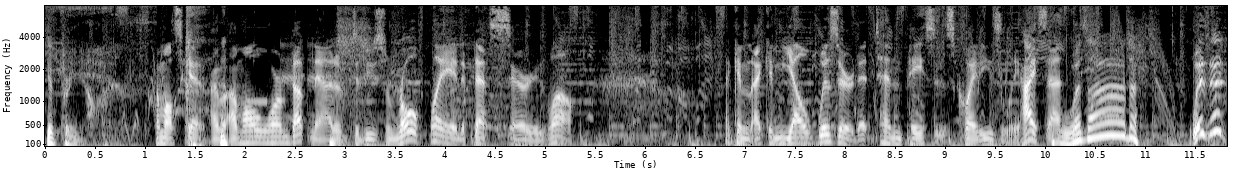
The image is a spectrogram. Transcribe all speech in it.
Good for you. I'm all scared. I'm, I'm all warmed up now to, to do some role playing if necessary as well. I can I can yell wizard at ten paces quite easily. Hi Seth. Wizard! Wizard.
